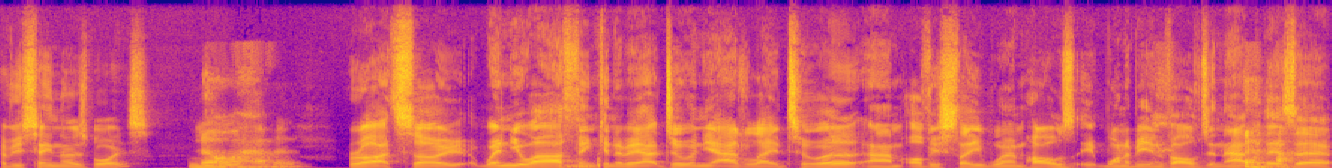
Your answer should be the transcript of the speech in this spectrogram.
Have you seen those boys? No, I haven't. Right. So when you are thinking about doing your Adelaide tour, um, obviously wormholes it want to be involved in that. But there's a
